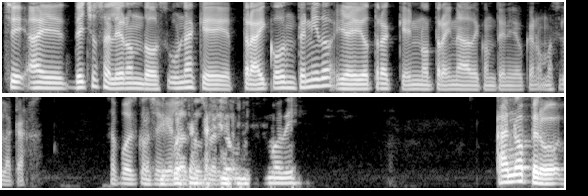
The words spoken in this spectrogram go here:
Sí, hay, de hecho salieron dos, una que trae contenido y hay otra que no trae nada de contenido, que nomás es la caja. O sea, puedes conseguir las dos versiones. Ah, no, pero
